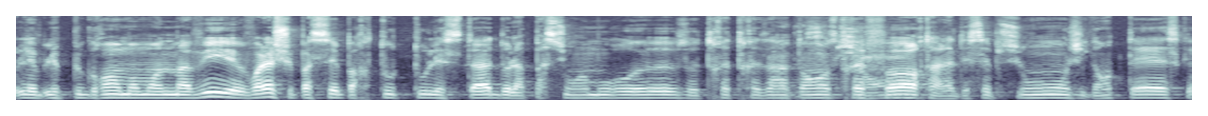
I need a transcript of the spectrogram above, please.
les, les plus grands moments de ma vie. Voilà, je suis passé par tout- tous les stades de la passion amoureuse, très très intense, très forte, à la déception gigantesque.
